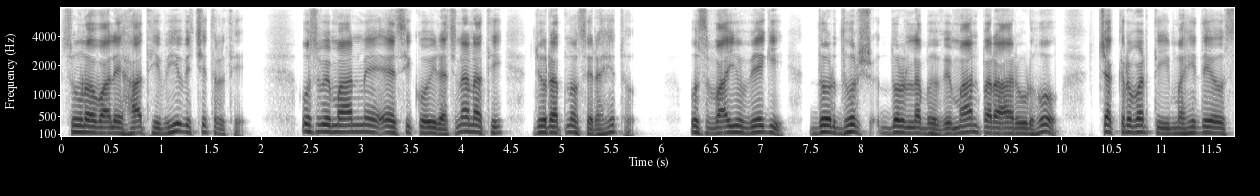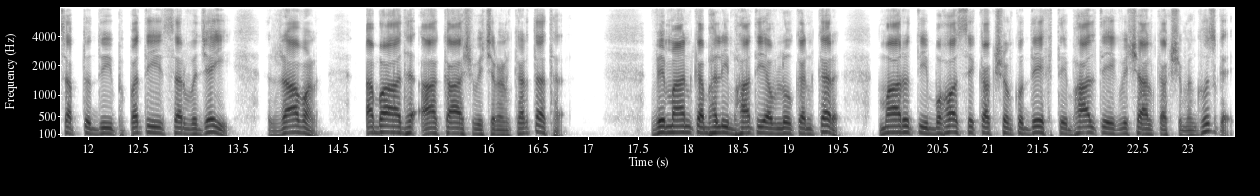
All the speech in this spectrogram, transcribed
सूणों वाले हाथी भी विचित्र थे। उस विमान में ऐसी कोई रचना न थी जो रत्नों से रहित हो। उस वायुवेगी दुर्धुर्ष दुर्लभ विमान पर आरूढ़ हो, चक्रवर्ती महिदेव सप्तद्वीपपति सर्वजयी रावण अबाध आकाश विचरण करता था। विमान का भली भांति अवलोकन कर मारुति बहुत से कक्षों को देखते भालते एक विशाल कक्ष में घुस गए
